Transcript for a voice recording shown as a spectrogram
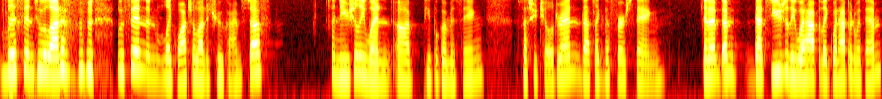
listen to a lot of listen and like watch a lot of true crime stuff. And usually when uh people go missing especially children that's like the first thing. And I'm, I'm that's usually what happened like what happened with him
